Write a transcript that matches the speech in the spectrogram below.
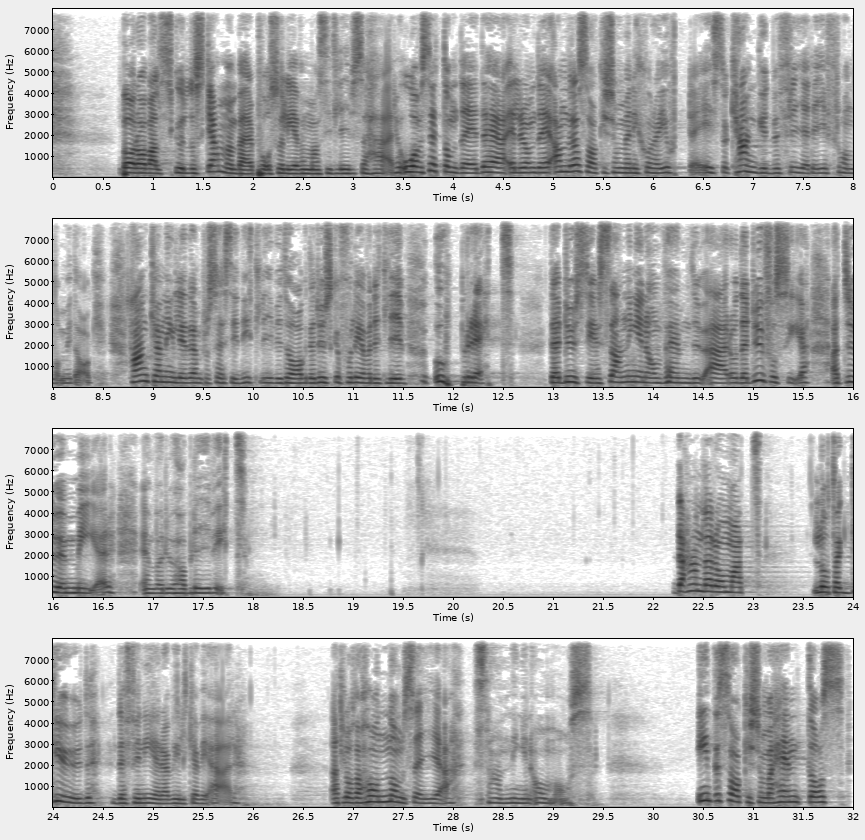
bara av all skuld och skam man bär på så lever man sitt liv så här. Oavsett om det är det eller om det är andra saker som människor har gjort dig, så kan Gud befria dig ifrån dem idag. Han kan inleda en process i ditt liv idag, där du ska få leva ditt liv upprätt. Där du ser sanningen om vem du är och där du får se att du är mer än vad du har blivit. Det handlar om att låta Gud definiera vilka vi är. Att låta honom säga sanningen om oss. Inte saker som har hänt oss,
